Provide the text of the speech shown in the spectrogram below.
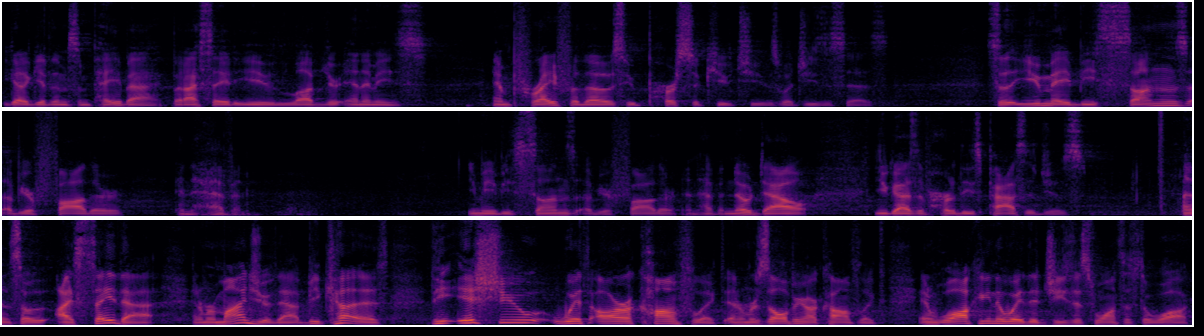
You got to give them some payback. But I say to you, love your enemies and pray for those who persecute you, is what Jesus says, so that you may be sons of your Father in heaven. You may be sons of your Father in heaven. No doubt you guys have heard these passages. And so I say that and remind you of that because the issue with our conflict and resolving our conflict and walking the way that Jesus wants us to walk,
